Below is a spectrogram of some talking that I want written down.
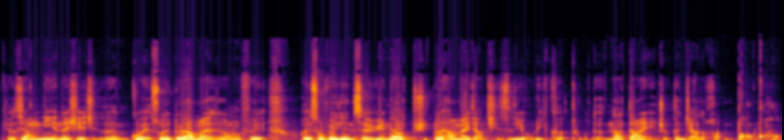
就是像镍那些其实很贵，所以对他们来说废回收废电池的原料去对他们来讲其实有利可图的，那当然也就更加的环保了哈。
